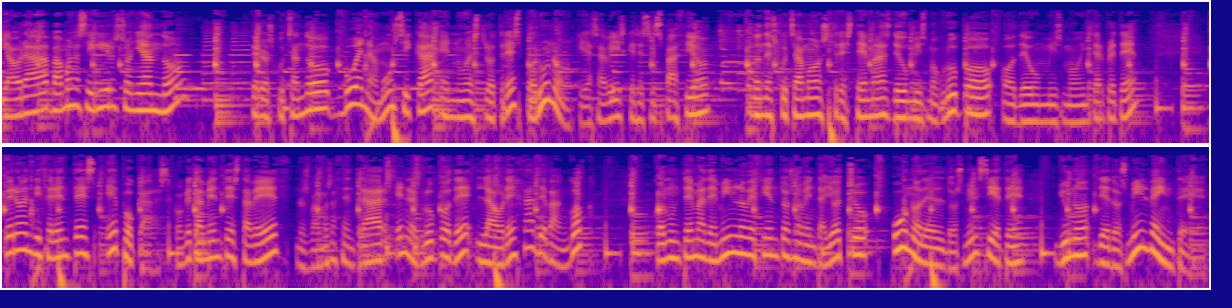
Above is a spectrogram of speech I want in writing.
Y ahora vamos a seguir soñando, pero escuchando buena música en nuestro 3x1, que ya sabéis que es ese espacio donde escuchamos tres temas de un mismo grupo o de un mismo intérprete, pero en diferentes épocas. Concretamente esta vez nos vamos a centrar en el grupo de La Oreja de Van Gogh, con un tema de 1998, uno del 2007 y uno de 2020.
